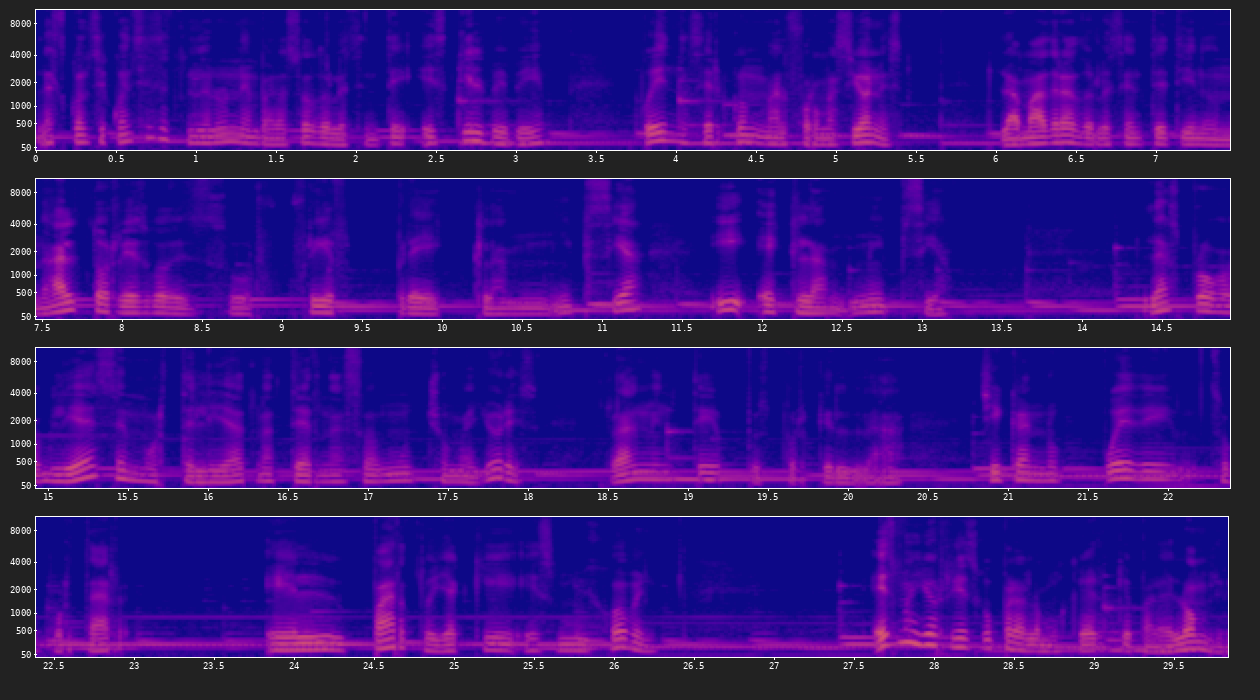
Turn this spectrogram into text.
Las consecuencias de tener un embarazo adolescente es que el bebé puede nacer con malformaciones. La madre adolescente tiene un alto riesgo de sufrir preeclampsia y eclampsia. Las probabilidades de mortalidad materna son mucho mayores, realmente pues porque la chica no puede soportar el parto ya que es muy joven. Es mayor riesgo para la mujer que para el hombre,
